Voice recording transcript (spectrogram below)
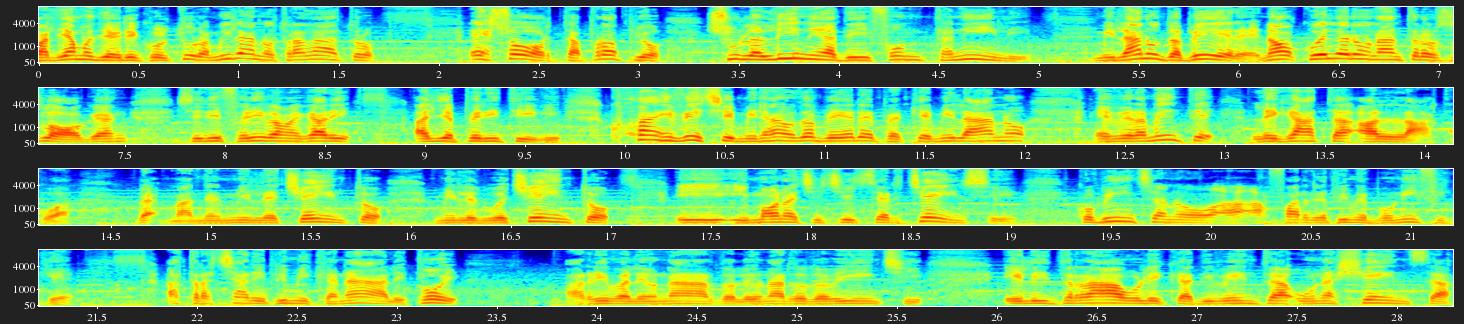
parliamo di agricoltura. Milano tra l'altro è sorta proprio sulla linea dei fontanili. Milano da bere, no? Quello era un altro slogan, si riferiva magari agli aperitivi. Qua invece Milano da bere perché Milano è veramente legata all'acqua. Beh, ma nel 1100, 1200 i, i monaci cistercensi cominciano a, a fare le prime bonifiche, a tracciare i primi canali, poi arriva Leonardo, Leonardo da Vinci e l'idraulica diventa una scienza,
